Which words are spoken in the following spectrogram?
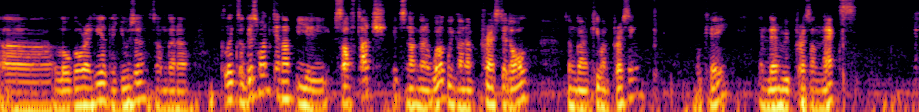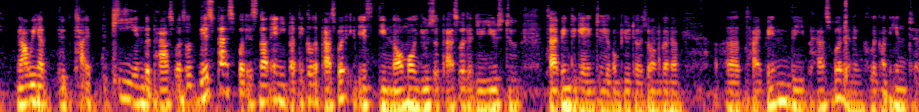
uh, logo right here, the user. So I'm gonna click. So this one cannot be a soft touch. It's not gonna work. We're gonna press it all. So I'm gonna keep on pressing. Okay, and then we press on next. Now we have to type the key in the password. So this password is not any particular password. It is the normal user password that you use to type in to get into your computer. So I'm gonna uh, type in the password and then click on enter.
